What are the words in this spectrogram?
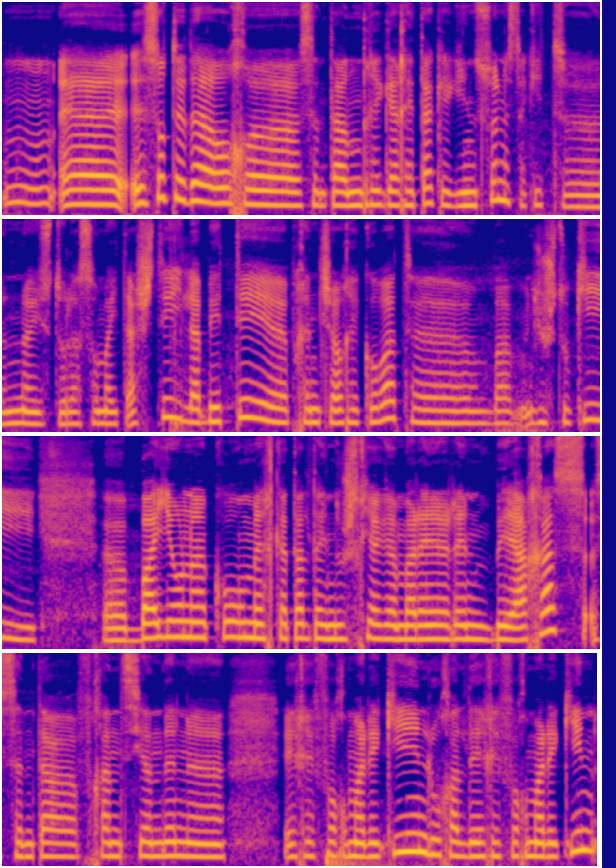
Mm, eh, ez zote da hor, uh, zenta Andre Garretak egin zuen, ez dakit uh, noiz dola zonbait haste, hilabete uh, prentsa horreko bat, uh, ba, justuki uh, Bayonako Merkatalta Industria Gambararen beharraz, zenta Frantzian den uh, erreformarekin, lujalde erreformarekin,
